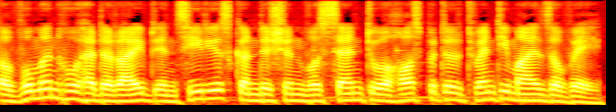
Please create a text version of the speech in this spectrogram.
A woman who had arrived in serious condition was sent to a hospital 20 miles away.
